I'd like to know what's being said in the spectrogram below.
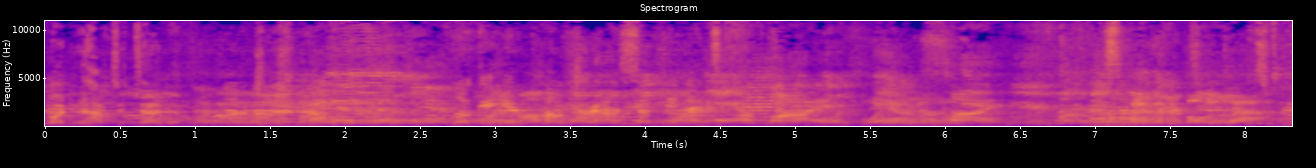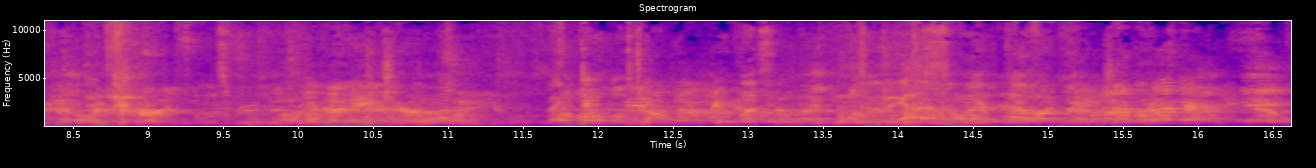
what do you have to tell them? No, no, no, no. Look at your culture as something that's alive, alive. As something that's, that's rooted in the earth, it's rooted in nature. Okay, don't listen to the insult on nature that's happening now.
